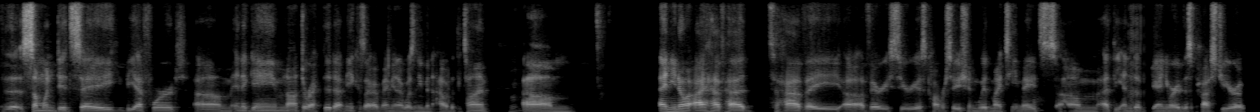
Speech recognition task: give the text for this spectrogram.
the someone did say the f word um in a game not directed at me because I, I mean i wasn't even out at the time Mhm. um and you know i have had to have a a very serious conversation with my teammates um at the end of january of this past year of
